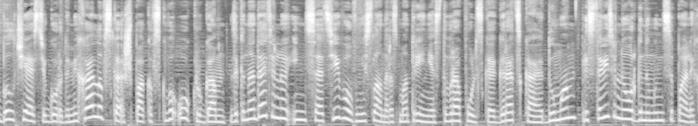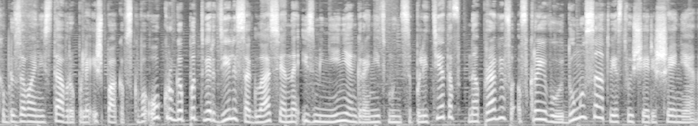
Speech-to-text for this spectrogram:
был частью города Михайловска Шпаковского округа. Законодательную инициативу внесла на рассмотрение Ставропольская городская дума. Представительные органы муниципальных образований Ставрополя и Шпаковского округа подтвердили согласие на изменение границ муниципалитетов, направив в Краевую Думу соответствующее решение.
